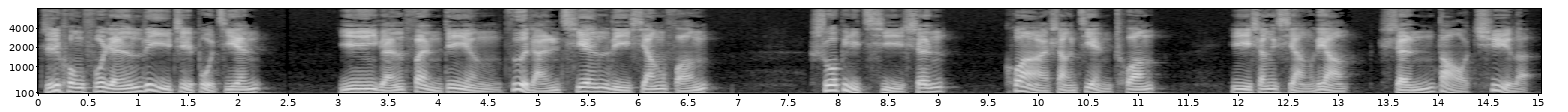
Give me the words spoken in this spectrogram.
只恐夫人立志不坚，姻缘分定，自然千里相逢。”说毕，起身，跨上剑窗，一声响亮，神道去了。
